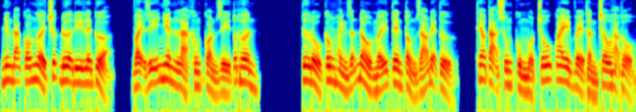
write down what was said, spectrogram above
Nhưng đã có người trước đưa đi lên cửa, vậy dĩ nhiên là không còn gì tốt hơn. Tư đổ công hoành dẫn đầu mấy tên tổng giáo đệ tử, theo tạ sung cùng một chỗ quay về thần châu hạo thổ,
